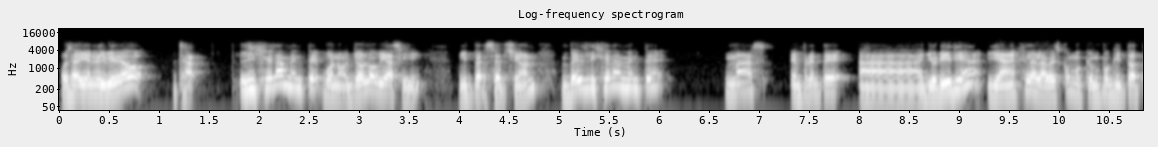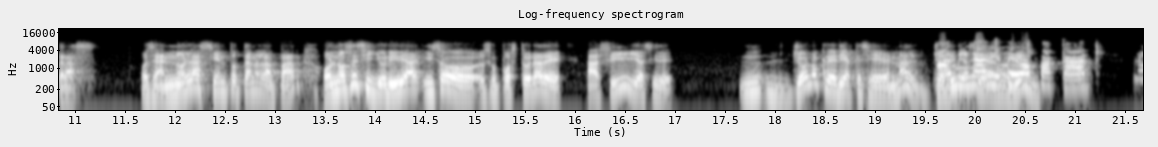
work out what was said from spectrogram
O sea, y en el video, o sea, ligeramente, bueno, yo lo vi así, mi percepción, ves ligeramente más enfrente a Yuridia y a Ángela a la vez como que un poquito atrás. O sea, no la siento tan a la par. O no sé si Yuridia hizo su postura de así y así de. Yo no creería que se lleven mal. a mí nadie me va a opacar. No,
